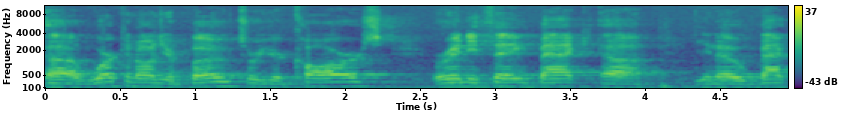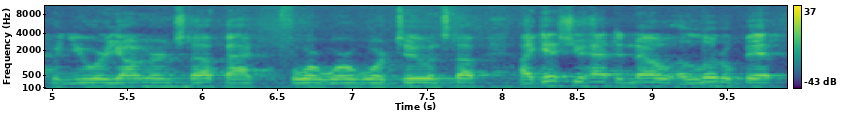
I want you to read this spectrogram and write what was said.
uh, working on your boats or your cars or anything back, uh, you know, back when you were younger and stuff, back before World War II and stuff, I guess you had to know a little bit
